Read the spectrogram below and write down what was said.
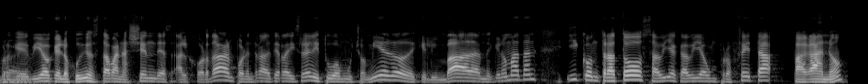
porque Bueno. vio que los judíos estaban allende al Jordán por entrar a la tierra de Israel y tuvo mucho miedo de que lo invadan, de que lo matan y contrató, sabía que había un profeta pagano,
